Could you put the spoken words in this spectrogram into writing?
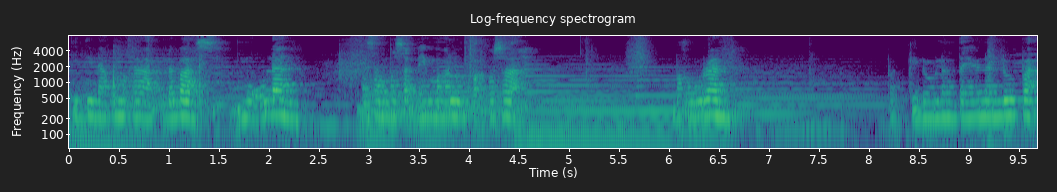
Hindi na ako makalabas. Umuulan. Basang-basa na yung mga lupa ko sa bakuran. Pag kinulang tayo ng lupa.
